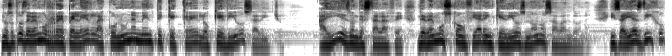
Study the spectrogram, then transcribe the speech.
nosotros debemos repelerla con una mente que cree lo que Dios ha dicho. Ahí es donde está la fe. Debemos confiar en que Dios no nos abandona. Isaías dijo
